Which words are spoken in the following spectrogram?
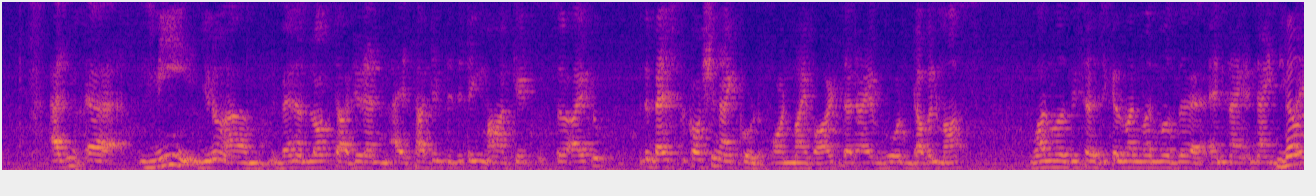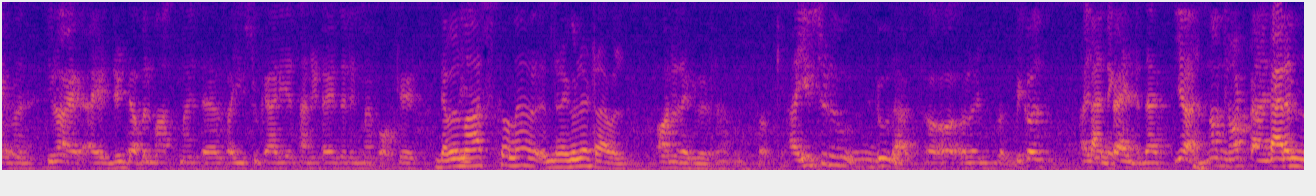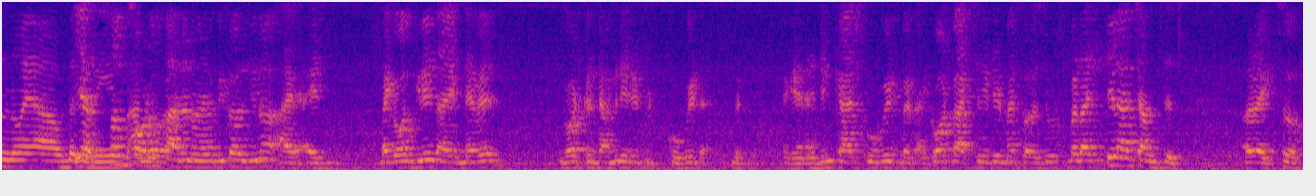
As uh, me, you know, um, when Unlock started and I started visiting markets, so I took the best precaution I could on my part that I wore double masks. One was the surgical one, one was the N95 No. one. You know, I, I did double mask myself. I used to carry a sanitizer in my pocket Double mask on a regular travel. on a regular travel. Okay. I used to do, do that uh, uh, because I Panic. just felt that, yeah, not, not panic. Paranoia of the yes, disease. some sort of paranoia because you know I, I by God's grace I never got contaminated with COVID. But again, I didn't catch COVID, but I got vaccinated my first dose. But I still have chances. All right, so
